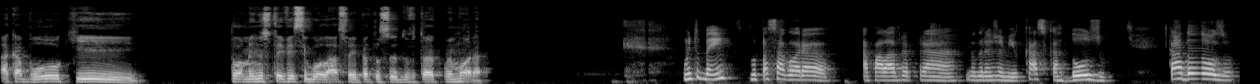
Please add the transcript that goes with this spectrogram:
Acabou que pelo menos teve esse golaço aí para a torcida do Vitória comemorar. Muito bem, vou passar agora a palavra para meu grande amigo Cássio Cardoso. Cardoso,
